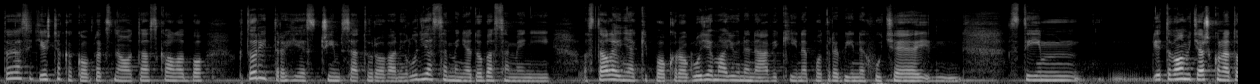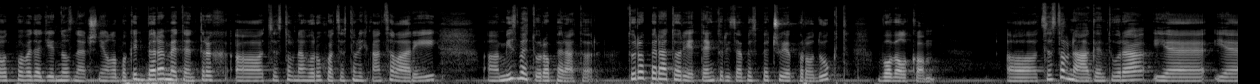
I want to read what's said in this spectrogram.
to je asi tiež taká komplexná otázka, lebo ktorý trh je s čím saturovaný? Ľudia sa menia, doba sa mení, stále je nejaký pokrok, ľudia majú iné návyky, iné potreby, iné chute. S tým je to veľmi ťažko na to odpovedať jednoznačne, lebo keď bereme ten trh cestovného ruchu a cestovných kancelárií, my sme turoperátor. Turoperátor je ten, ktorý zabezpečuje produkt vo veľkom. Cestovná agentúra je, je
